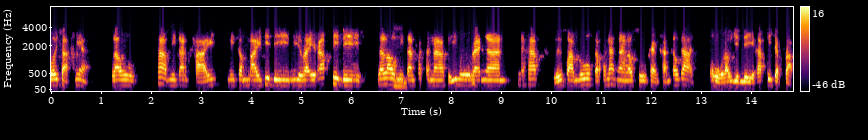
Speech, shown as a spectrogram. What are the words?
บริษัทเนี่ย เราถ้ามีการขายมีกำไรที่ดี มีรายรับที่ดี แล้วเราอืมมีการพัฒนาฝีมือแรงงานนะครับ หรือความรู้กับพนักงานเราสู่แข่งขันเขาได้ โอ้โหเรายินดีครับที่จะปรับ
